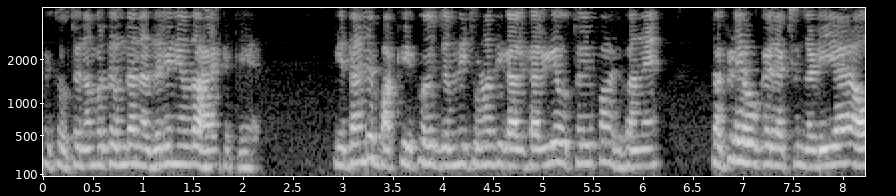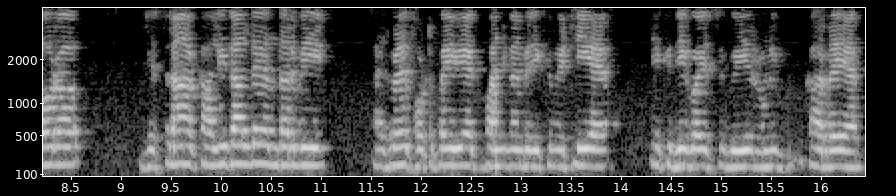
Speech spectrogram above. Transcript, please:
ਕਿ ਚੌਥੇ ਨੰਬਰ ਤੇ ਹੁੰਦਾ, ਨਜ਼ਰ ਹੀ ਨਹੀਂ ਆਉਂਦਾ ਹੈ ਕਿੱਥੇ ਹੈ। ਇਦਾਂ ਜੇ ਬਾਕੀ ਕੋਈ ਜ਼ਮਨੀ ਚੋਣਾਂ ਦੀ ਗੱਲ ਕਰੀਏ, ਉੱਥੇ ਵੀ ਭਾਜਪਾ ਨੇ ਤਕੜੇ ਹੋ ਕੇ ਇਲੈਕਸ਼ਨ ਲੜੀ ਹੈ ਔਰ ਜਿਸ ਤਰ੍ਹਾਂ ਅਕਾਲੀ ਦਲ ਦੇ ਅੰਦਰ ਵੀ ਇਸ ਵੇਲੇ ਫੁੱਟ ਪਈ ਹੋਈ ਹੈ, ਇੱਕ ਪੰਜ ਮੈਂਬਰੀ ਕਮੇਟੀ ਹੈ, ਇੱਕ ਦੀ ਕੋਈ ਸੁਖਬੀਰ ਹੁਣੀ ਕਰ ਰਹੇ ਹੈ।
